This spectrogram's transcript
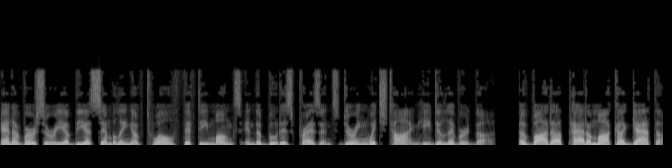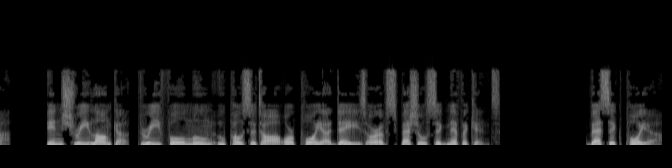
anniversary of the assembling of 1250 monks in the Buddha's presence during which time he delivered the Ovada Patimokkha Gatha. In Sri Lanka, three full moon Uposatha or Poya days are of special significance. Vesak Poya,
